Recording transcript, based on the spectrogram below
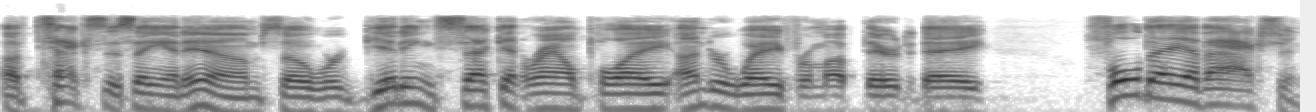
of Texas A&M. So we're getting second round play underway from up there today. Full day of action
